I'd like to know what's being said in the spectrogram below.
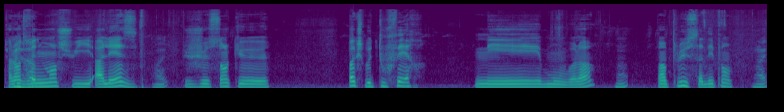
Tu À l'entraînement, je suis à l'aise. Ouais. Je sens que pas que je peux tout faire, mais bon, voilà. Mhm. Enfin, plus, ça dépend. Ouais.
